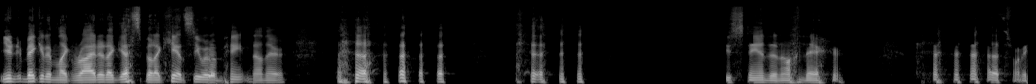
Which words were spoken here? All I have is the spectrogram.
you're making him like ride it, I guess, but I can't see what I'm painting on there. He's standing on there. That's funny.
